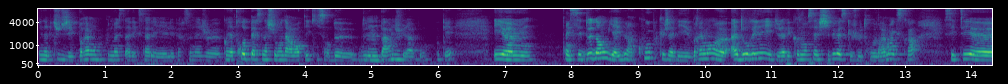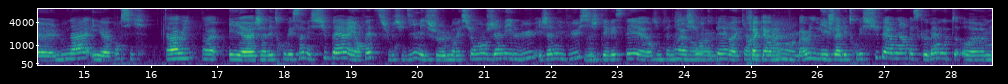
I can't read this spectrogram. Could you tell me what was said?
Et d'habitude, j'ai vraiment beaucoup de mal avec ça, les, les personnages. euh, Quand il y a trop de personnages secondaires inventés qui sortent de, de nulle Mm. part, je Mm. suis là, bon, ok. Et, euh, et c'est dedans où il y a eu un couple que j'avais vraiment euh, adoré et que j'avais commencé à shipper parce que je le trouvais vraiment extra. C'était euh, Luna et euh, Pansy. Ah oui, ouais. Et euh, j'avais trouvé ça mais super et en fait je me suis dit mais je l'aurais sûrement jamais lu et jamais vu si Mm. j'étais restée euh, dans une fanfiction Ouais, hyper euh, Très canon, bah oui. Et je l'avais trouvé super bien parce que même au, euh,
